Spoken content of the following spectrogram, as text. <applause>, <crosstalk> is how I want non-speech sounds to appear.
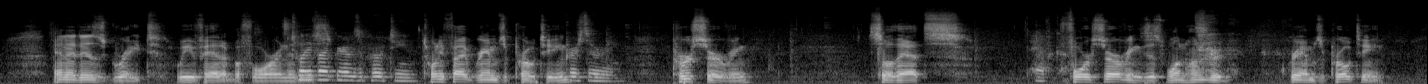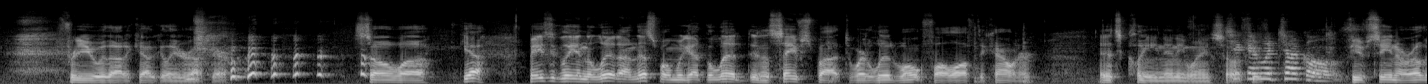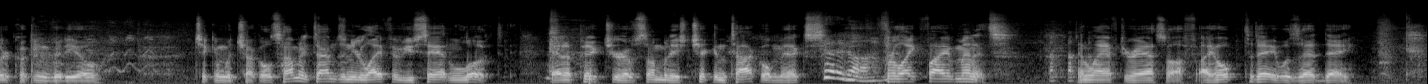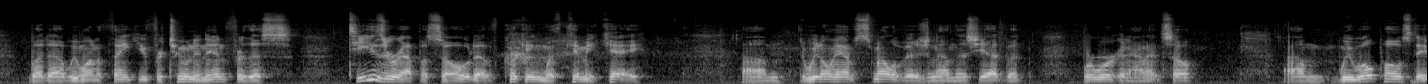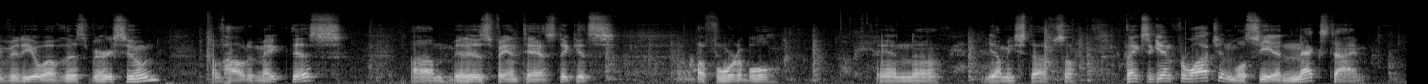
and it is great. We've had it before, and it is 25 grams of protein 25 grams of protein per serving. per serving. So that's Half a cup. four servings is 100 <laughs> grams of protein for you without a calculator out there. <laughs> so, uh, yeah, basically in the lid on this one, we got the lid in a safe spot to where the lid won't fall off the counter. It's clean anyway, so Chicken with chuckles. if you've seen our other cooking video, Chicken with Chuckles, how many times in your life have you sat and looked at a picture of somebody's chicken taco mix Shut it off. for like five minutes and <laughs> laughed your ass off. I hope today was that day. But uh, we want to thank you for tuning in for this teaser episode of Cooking with Kimmi K. Um, we don't have smell-o-vision on this yet, but we're working on it. So um, we will post a video of this very soon of how to make this. Um, it is fantastic. It's affordable and uh, yummy stuff. So thanks again for watching. We'll see you next time.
